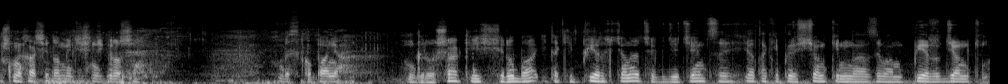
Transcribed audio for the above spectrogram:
uśmiecha się do mnie 10 groszy. Bez kopania. Groszaki, śruba i taki pierścioneczek dziecięcy. Ja takie pierścionki nazywam pierdzionki.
